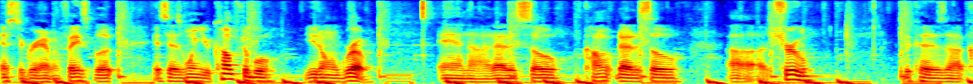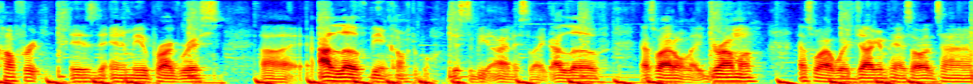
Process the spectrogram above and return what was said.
Instagram and Facebook. It says, "When you're comfortable, you don't grow," and uh, that is so com- that is so uh, true because uh, comfort is the enemy of progress. Uh, I love being comfortable, just to be honest. Like, I love, that's why I don't like drama. That's why I wear jogging pants all the time.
